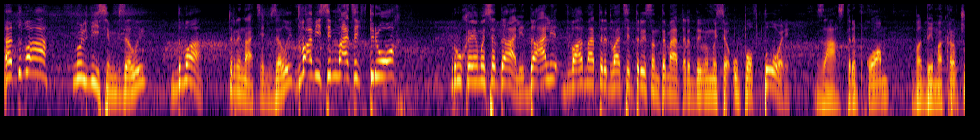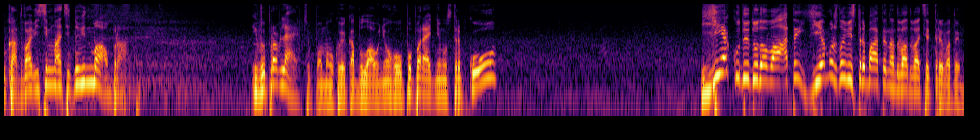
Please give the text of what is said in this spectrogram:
2.08 взяли. 2.13 взяли. 2.18 в трьох. Рухаємося далі. Далі 2 метри 23 сантиметри. Дивимося у повторі. За стрибком Вадима Кравчука. 2.18. Ну він мав брати. І виправляє цю помилку, яка була у нього у попередньому стрибку. Є куди додавати, є можливість стрибати на 2.23 Вадиму.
